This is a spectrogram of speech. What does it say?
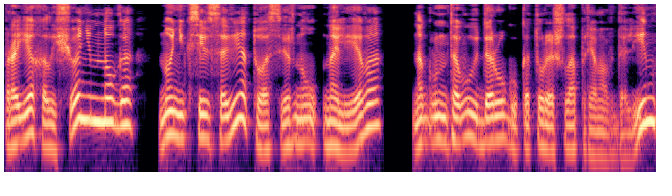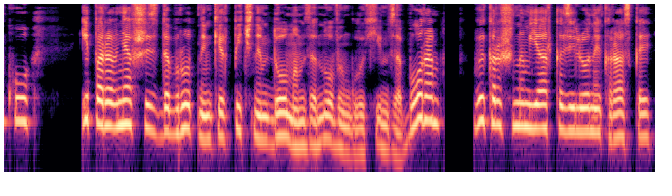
проехал еще немного, но не к сельсовету, а свернул налево, на грунтовую дорогу, которая шла прямо в долинку, и, поравнявшись с добротным кирпичным домом за новым глухим забором, выкрашенным ярко-зеленой краской,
